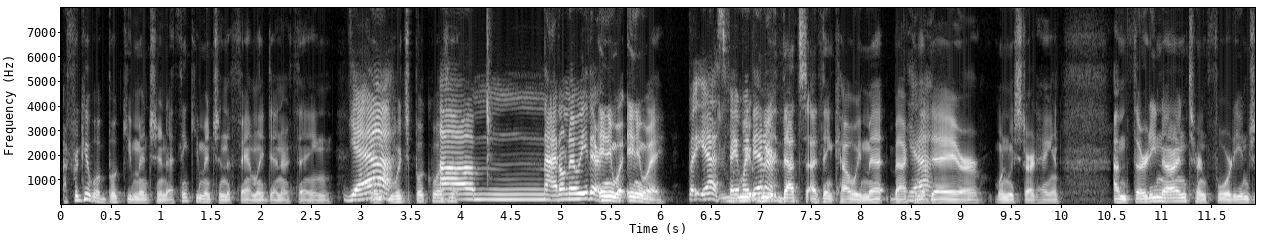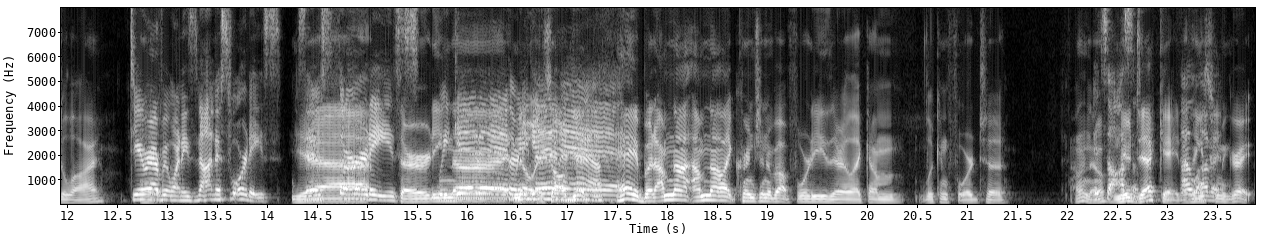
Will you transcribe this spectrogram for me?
I forget what book you mentioned. I think you mentioned the family dinner thing. Yeah. And which book was it? Um, I don't know either. Anyway, anyway. But yes, family we- we- dinner. that's I think how we met back in the day, or when we started hanging. I'm 39, turned 40 in July. Dear everyone, he's not in his 40s. He's Yeah, in his 30s. 39. We get it. No, it's all good. Hey, but I'm not. I'm not like cringing about 40 either. Like I'm looking forward to. I don't know. It's New decade. I, I think it's gonna it. be great.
